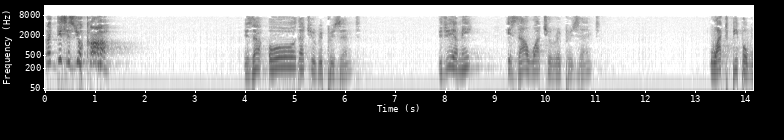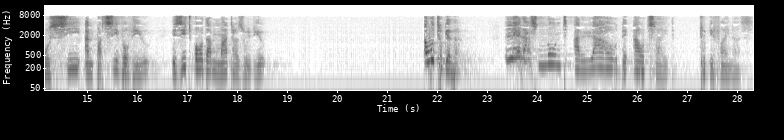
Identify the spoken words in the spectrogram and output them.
Like this is your car. Is that all that you represent? Did you hear me? Is that what you represent? What people will see and perceive of you? Is it all that matters with you? Are we together? Let us not allow the outside to define us.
